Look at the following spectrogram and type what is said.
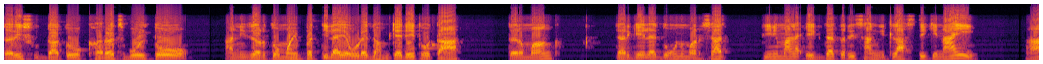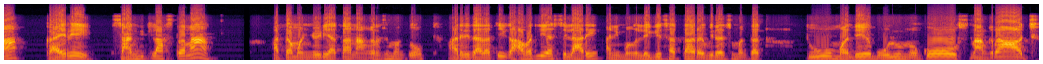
तरी सुद्धा तो खरंच बोलतो. आणि जर तो महिपत तिला एवढ्या धमक्या देत होता तर मग तर गेल्या दोन वर्षात तिने मला एकदा तरी सांगितलं असते की नाही? हा? काय रे? सांगितलं असतं ना? आता मंडळी आता नागराज म्हणतो अरे दादा ती गावातली असेल अरे. आणि मग लगेच आता रविराज म्हणतात तू मध्ये बोलू नकोस नागराज.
